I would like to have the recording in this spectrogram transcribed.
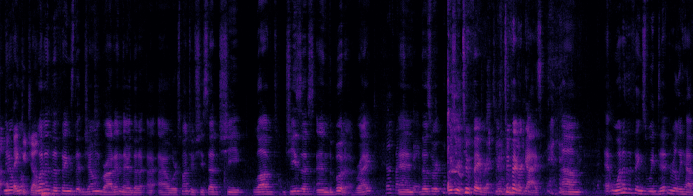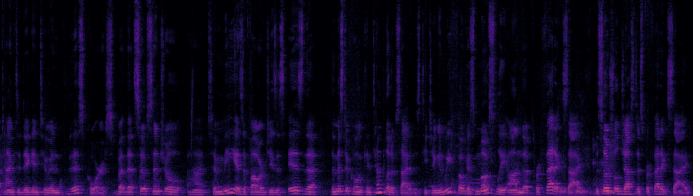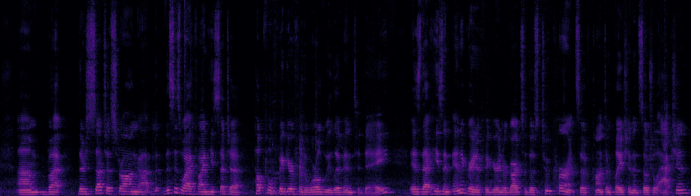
You know, Thank you, one- Joan. One of the things that Joan brought in there that I, I will respond to, she said she loved Jesus and the Buddha, right? Those are my two and those were those are your two favorites. Your two favorite guys. Um, one of the things we didn't really have time to dig into in this course, but that's so central uh, to me as a follower of Jesus, is the the mystical and contemplative side of his teaching. And we focus mostly on the prophetic side, the social justice prophetic side. Um, but there's such a strong. Uh, th- this is why I find he's such a helpful figure for the world we live in today is that he's an integrative figure in regards to those two currents of contemplation and social action.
